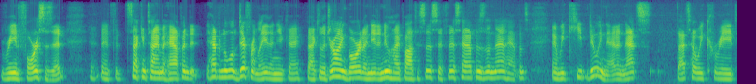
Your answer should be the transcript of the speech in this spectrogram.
reinforces it. If the second time it happened, it happened a little differently, then you okay, back to the drawing board. I need a new hypothesis. If this happens, then that happens, and we keep doing that, and that's that's how we create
